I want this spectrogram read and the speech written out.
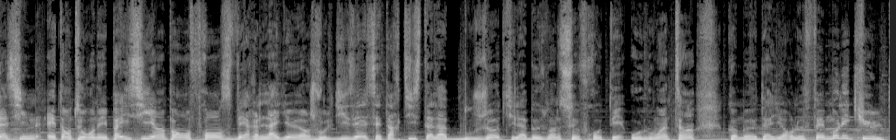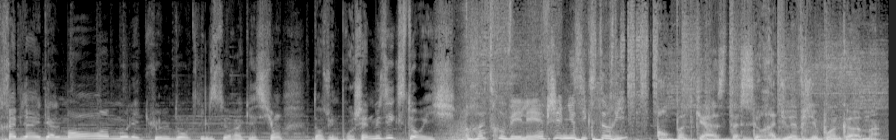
Tilacine est en tournée, pas ici, hein, pas en France, vers l'ailleurs. Je vous le disais, cet artiste à la bougeotte, il a besoin de se frotter au lointain, comme euh, d'ailleurs le fait Molécule. Très bien également, Molécule dont il sera question dans une prochaine Music Story. Retrouvez les FG Music Story En podcast sur radiofg.com.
